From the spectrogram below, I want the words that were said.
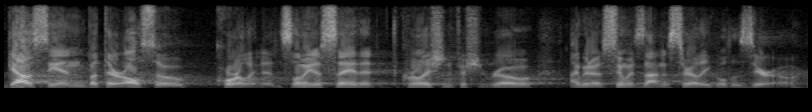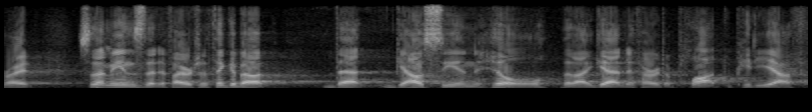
Gaussian, but they're also correlated. So let me just say that the correlation coefficient rho, I'm going to assume it's not necessarily equal to zero, right? So that means that if I were to think about that Gaussian hill that I get, if I were to plot the PDF,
